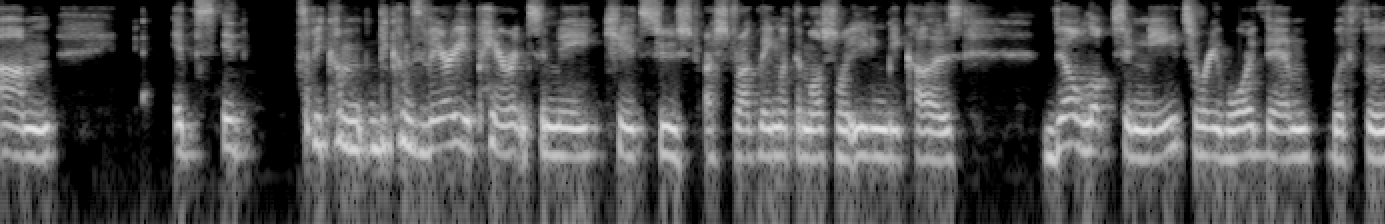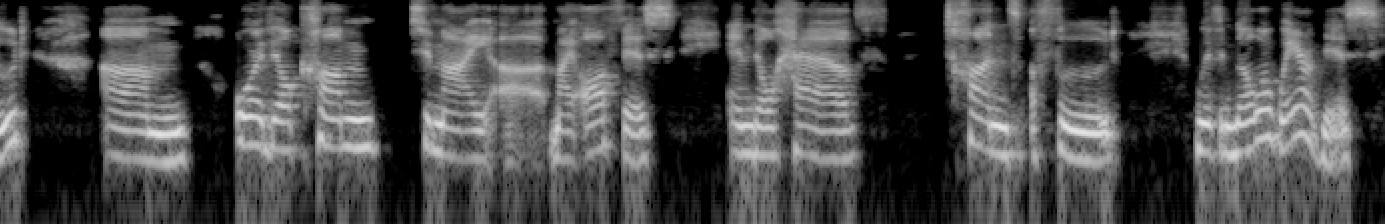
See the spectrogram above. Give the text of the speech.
um, it's it it's become becomes very apparent to me kids who are struggling with emotional eating because they'll look to me to reward them with food um, or they'll come to my uh, my office and they'll have tons of food with no awareness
